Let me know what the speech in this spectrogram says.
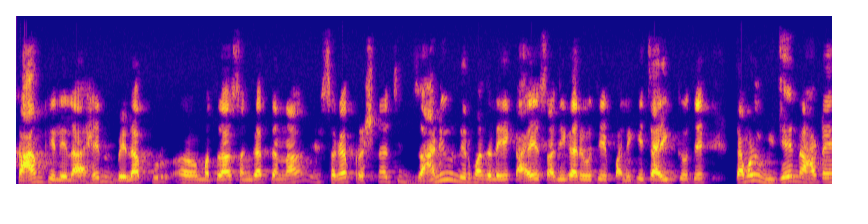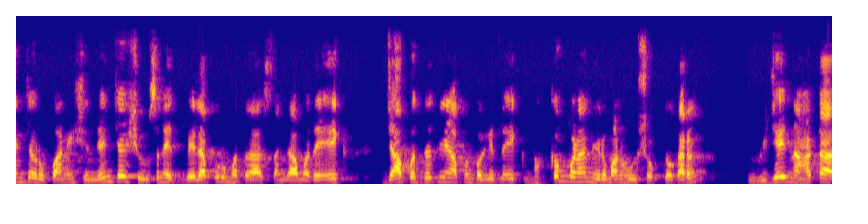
काम केलेलं आहे. बेलापूर मतदारसंघात त्यांना सगळ्या प्रश्नाची जाणीव निर्माण झाली. एक आय एस अधिकारी होते पालिकेचे आयुक्त होते. त्यामुळे विजय नाहटा यांच्या रूपाने शिंदेच्या शिवसेनेत बेलापूर मतदारसंघामध्ये एक ज्या पद्धतीने आपण बघितलं एक भक्कमपणा निर्माण होऊ शकतो. कारण विजय नाहटा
